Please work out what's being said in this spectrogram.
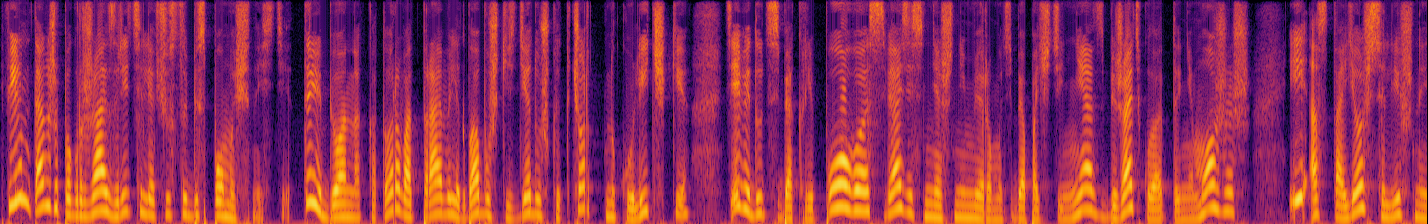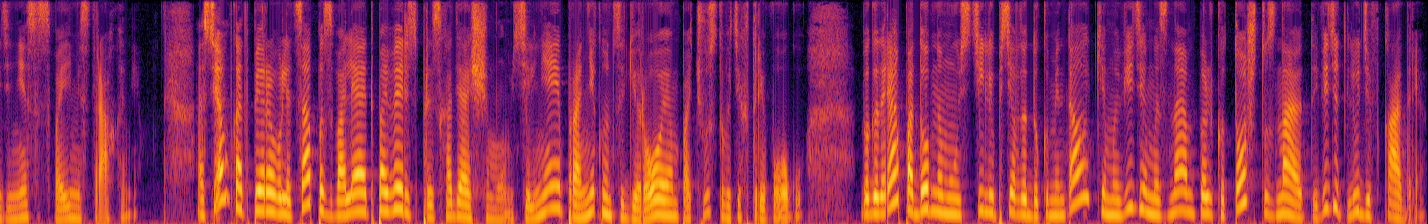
Фильм также погружает зрителя в чувство беспомощности. Ты ребенок, которого отправили к бабушке с дедушкой к черту на куличке, те ведут себя крипово, связи с внешним миром у тебя почти нет, сбежать куда ты не можешь, и остаешься лишь наедине со своими страхами. А съемка от первого лица позволяет поверить происходящему, сильнее проникнуться героям, почувствовать их тревогу. Благодаря подобному стилю псевдодокументалки мы видим и знаем только то, что знают и видят люди в кадре.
